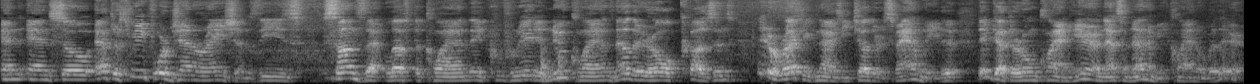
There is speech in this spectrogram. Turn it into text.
And, and so after three, four generations, these sons that left the clan, they created new clans. Now they're all cousins. They don't recognize each other as family. They- They've got their own clan here, and that's an enemy clan over there.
